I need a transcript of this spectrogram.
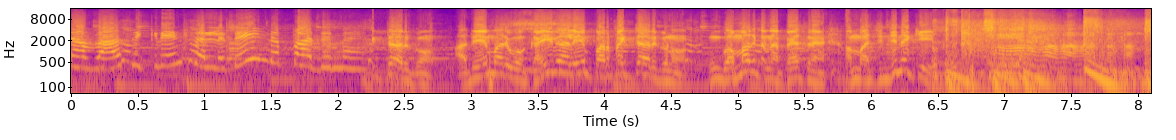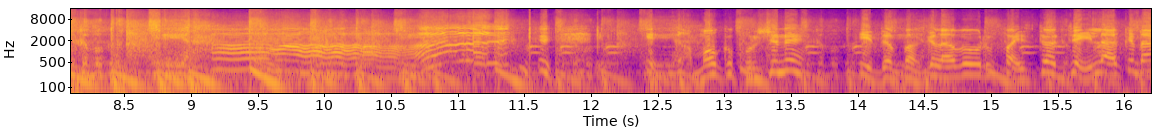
நான் வாசிக்கிறேன்னு சொல்லுதே இந்த பதுமை. கரெக்டா இருக்கும். அதே மாதிரி உன் கை வேலையும் பர்ஃபெக்ட்டா இருக்கணும். உங்க அம்மா கிட்ட நான் பேசுறேன். அம்மா சிஞ்சினக்கி எங்க அம்மாவுக்கு புருஷனே இந்த பங்களாவை ஒரு ஃபைவ் ஸ்டார் ஜெயில் ஆக்குனா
